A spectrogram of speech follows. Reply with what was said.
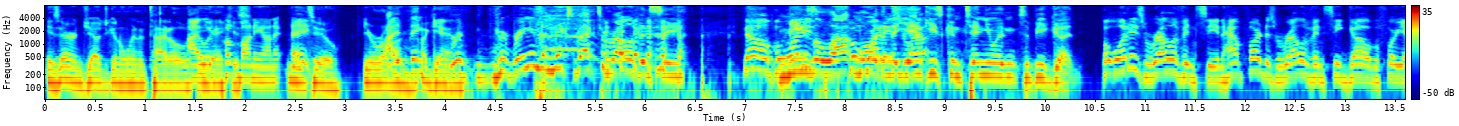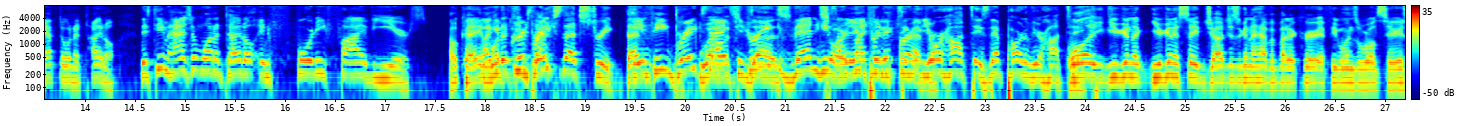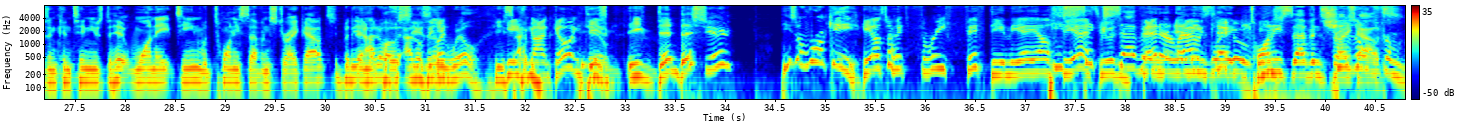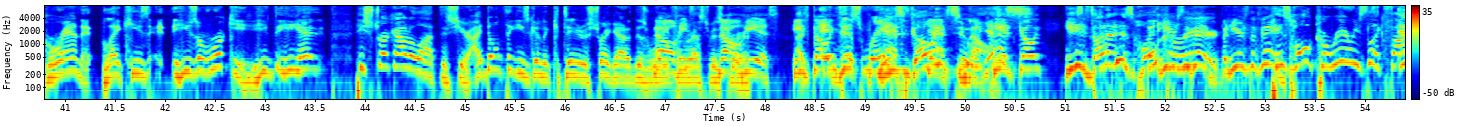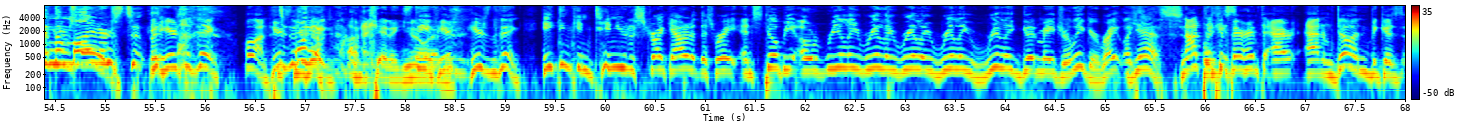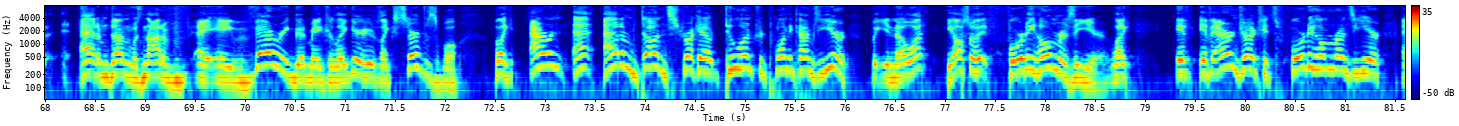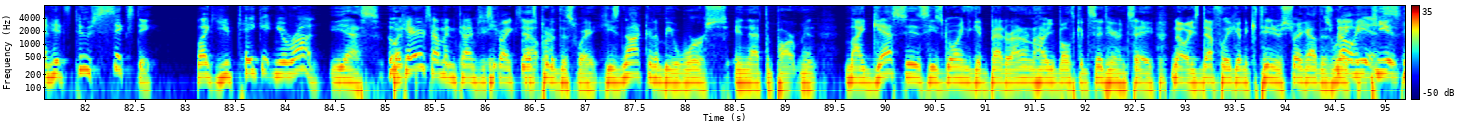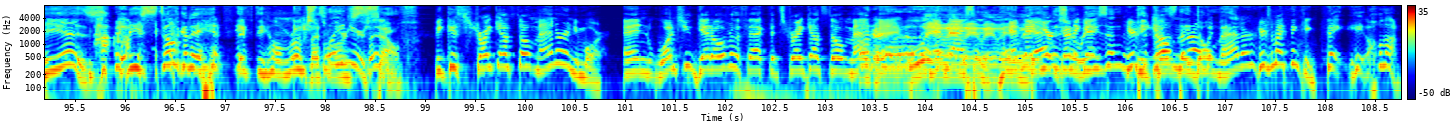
Is Aaron Judge going to win a title with I the would put money on it. Me Hey, too. You're wrong I think again. we're, we're bringing the Knicks back to relevancy No, but means is- a lot more than the is re- Yankees continuing to be good. But what is relevancy and how far does relevancy go before you have to win a title? This team hasn't won a title in 45 years. Okay, and Like, what if if, he Kristaps- breaks that streak? Then if he breaks well, that if he streak, does, then he's so a are you legend predicting forever. your hot? Is that part of your hot take? Well, you're gonna you're gonna say Judge is gonna have a better career if he wins the World Series and continues to hit 118 with 27 strikeouts. but he, in the I, don't, th- I don't think postseason? he will. He's, He's I mean, not going to. He's he did this year. He's a rookie. he also hit 350 in the ALCS. He's six he was seven, better and round he's two. like 27 he's strikeouts. from granite. Like he's he's a rookie. He he had he struck out a lot this year. I don't think he's going to continue to strike out at this rate no, for the rest of his no, career. No, he is. He's At- going to this rate. Yes, He's going yes, to. No. Yes. He is going. he He's is- done it his whole but here's The career. thing, but here's the thing. His whole career, he's like five in the minors old. too. But here's the thing. Hold on. Here's the thing. I'm uh, kidding. You know Steve, what I here's mean. here's the thing. He can continue to strike out at this rate and still be a really, really, really, really, really good major leaguer, right? Like, Yes, Not to but he's- compare him to Ar- Adam Dunn because Adam Dunn was not a, v- a- a very good major leaguer. He was like serviceable. But like Aaron, a- Adam Dunn struck out 220 times a year. But you know what? He also hit 40 homers a year. Like if if Aaron Judge hits 40 home runs a year and hits 260, like you take it and you run. Yes. Who cares how many times he strikes out? Let's out? put it this way: he's not going to be worse in that department. My guess is he's going to get better. I don't know how you both could sit here and say no. He's definitely going to continue to strike out this rate. No, he is. He is. He is, but he's still going to hit 50 home runs. That's what Explain we're saying. yourself. Because strikeouts don't matter anymore. And once you get over the fact that strikeouts don't matter, Okay, and wait, that- wait, wait, wait, wait, and wait. that That you're is gonna your get- reason? here's the- Because no, no, they no, don't but matter? Here's my thinking. Think, he- hold on.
